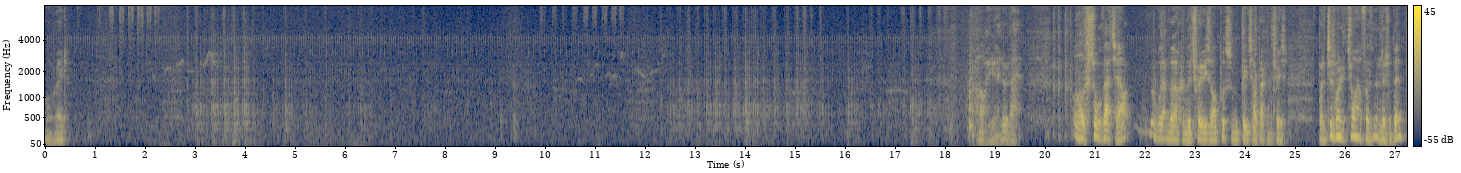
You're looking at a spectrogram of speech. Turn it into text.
Or red. Oh yeah, look at that. I'll sort that out, all that murk in the trees, I'll put some detail back in the trees. But I just wanted to dry off a, little bit.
